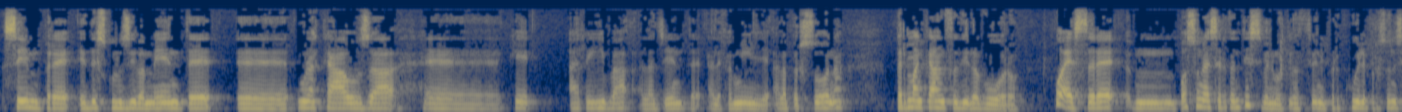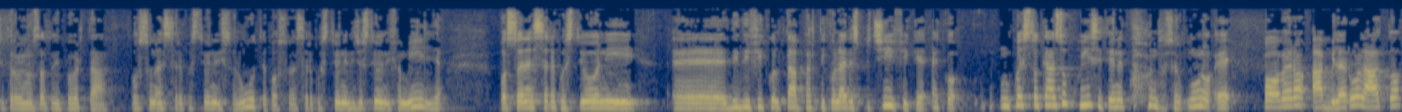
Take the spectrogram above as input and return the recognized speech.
sempre ed esclusivamente eh, una causa eh, che arriva alla gente, alle famiglie, alla persona per mancanza di lavoro. Essere, mh, possono essere tantissime le motivazioni per cui le persone si trovano in uno stato di povertà, possono essere questioni di salute, possono essere questioni di gestione di famiglia, possono essere questioni eh, di difficoltà particolari specifiche. Ecco, in questo caso qui si tiene conto, se uno è povero, abile, arruolato,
